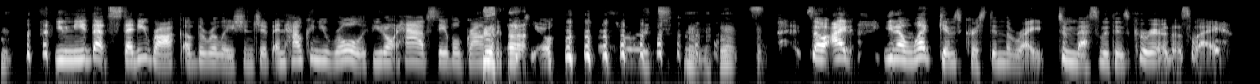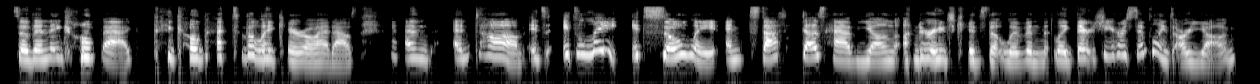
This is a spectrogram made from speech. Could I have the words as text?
you need that steady rock of the relationship. And how can you roll if you don't have stable ground beneath you? So I, you know, what gives Kristen the right to mess with his career this way. So then they go back. They go back to the Lake Arrowhead house, and and Tom, it's it's late. It's so late, and Stassi does have young underage kids that live in like there. She her siblings are young,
